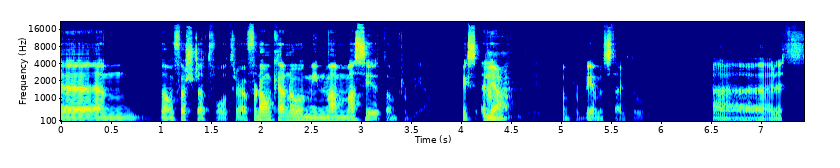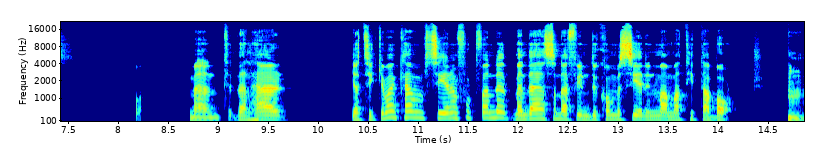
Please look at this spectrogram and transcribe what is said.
uh, än de första två, tror jag. För de kan nog min mamma se utan problem. Eller mm. ja, utan problem är ett starkt ord. Uh, men den här, jag tycker man kan se den fortfarande, men det är en sån där film du kommer se din mamma titta bort. Mm.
